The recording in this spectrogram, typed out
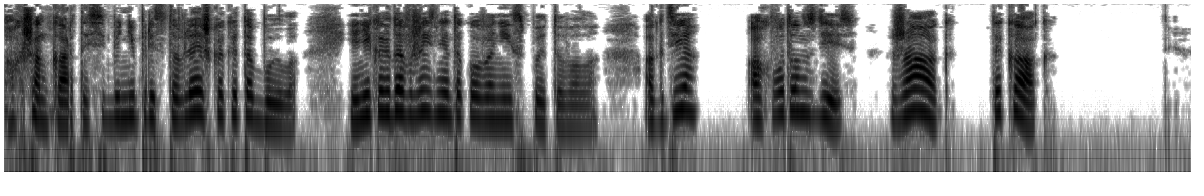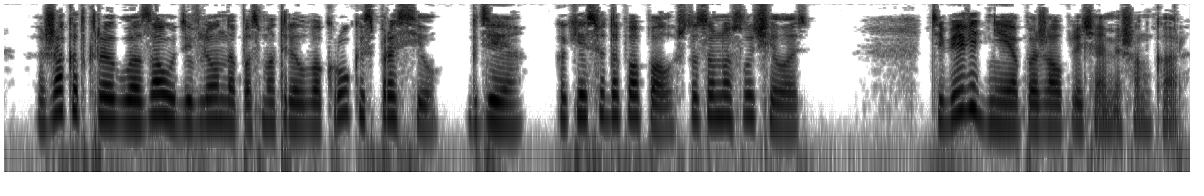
Ах, Шанкар, ты себе не представляешь, как это было. Я никогда в жизни такого не испытывала. А где? Ах, вот он здесь. Жак, ты как? Жак открыл глаза, удивленно посмотрел вокруг и спросил. Где Как я сюда попал? Что со мной случилось? Тебе виднее, пожал плечами Шанкар.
